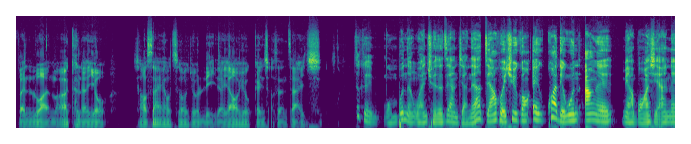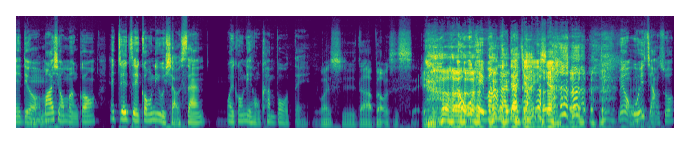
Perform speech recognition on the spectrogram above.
纷乱嘛，那可能有小三以后之后就离了，然后又跟小三在一起。这个我们不能完全的这样讲，等下等下回去讲，哎、快点问安的命盘是安内的，嗯马上问讲，哎、这这公里有小三，我讲你红看报的，没关系，大家不知道我是谁。我可以帮大家讲一下。没有，我是讲说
